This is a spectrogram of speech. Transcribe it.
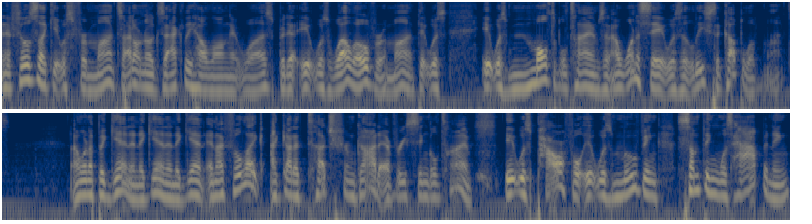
and it feels like it was for months. I don't know exactly how long it was, but it was well over a month. It was it was multiple times, and I want to say it was at least a couple of months. I went up again and again and again, and I feel like I got a touch from God every single time. It was powerful. It was moving. Something was happening,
